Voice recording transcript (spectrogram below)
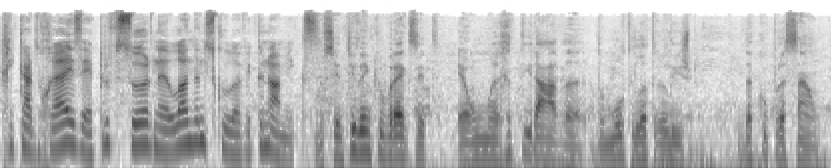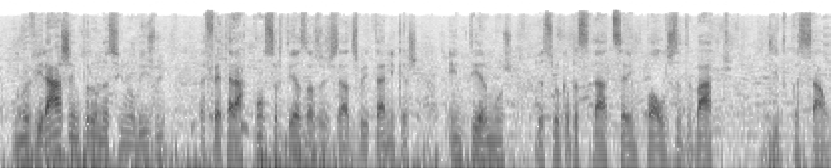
Ricardo Reis é professor na London School of Economics. No sentido em que o Brexit é uma retirada do multilateralismo, da cooperação, uma viragem para o nacionalismo, afetará com certeza as universidades britânicas em termos da sua capacidade de serem polos de debate de educação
